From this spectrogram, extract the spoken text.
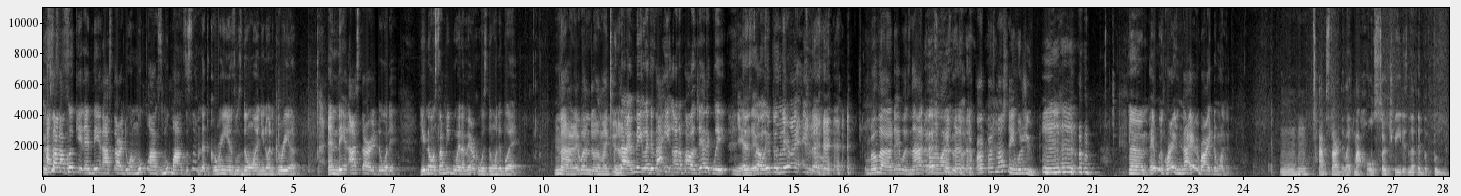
I started out cooking and then I started doing mukbangs. Mukbangs is something that the Koreans was doing, you know, in Korea. And then I started doing it. You know, some people in America was doing it, but Nah, they wasn't doing like you know. not me. Like, cause I eat unapologetically. Yeah, and they so wasn't it was doing it like different. But uh, they was not doing like you. 'cause The first person I seen was you. um, it went crazy. Not everybody doing it. Mm hmm I'm starting to like my whole search feed is nothing but food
